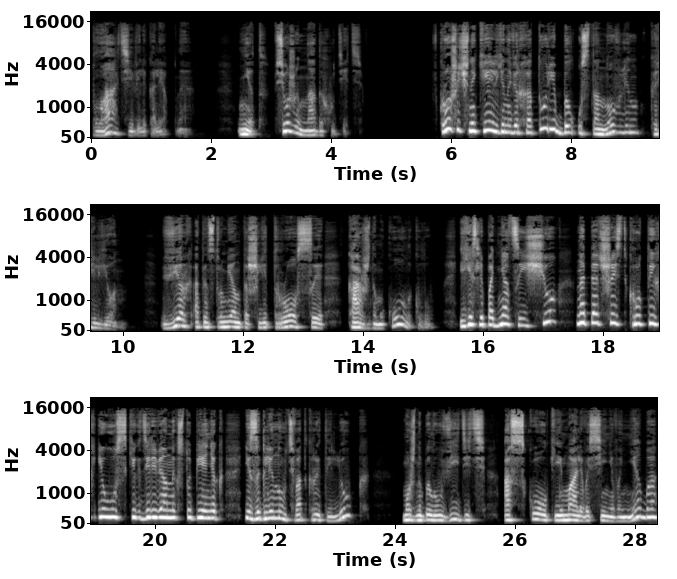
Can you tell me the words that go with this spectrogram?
платье великолепное. Нет, все же надо худеть. В крошечной келье на верхотуре был установлен карельон. Вверх от инструмента шли тросы каждому колоколу, и если подняться еще на пять-шесть крутых и узких деревянных ступенек и заглянуть в открытый люк, можно было увидеть осколки эмалево-синего неба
